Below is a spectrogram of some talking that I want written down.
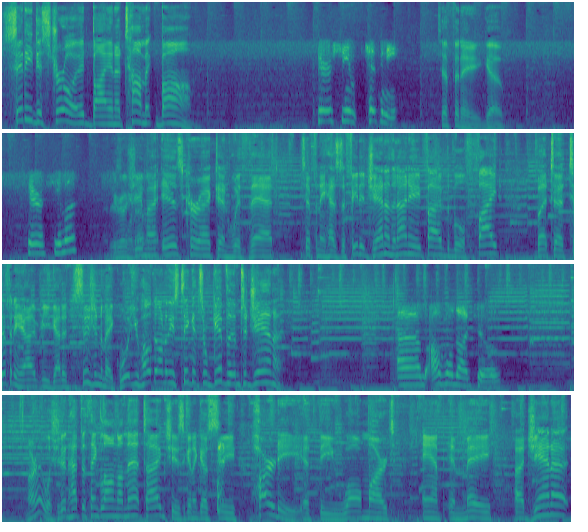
City destroyed by an atomic bomb. Hiroshima. Tiffany. Tiffany, go. Hiroshima. That is one of Hiroshima is correct, and with that, Tiffany has defeated Jan in the 98.5 The Bull fight. But uh, Tiffany, I've, you got a decision to make. Will you hold on to these tickets or give them to Jana? Um. I'll hold on to him. All right. Well, she didn't have to think long on that, Tige. She's going to go see Hardy at the Walmart AMP in May. Uh, Jana,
